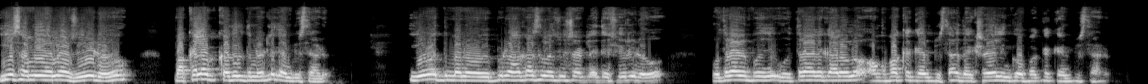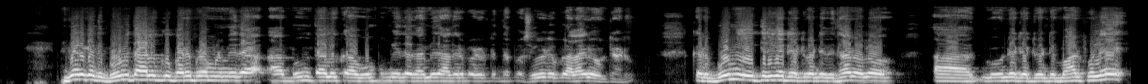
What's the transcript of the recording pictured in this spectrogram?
ఈ సమయంలో సూర్యుడు పక్కలకు కదులుతున్నట్లు కనిపిస్తాడు. ఈ వద్ద మనం ఎప్పుడు ఆకాశంలో చూసినట్లయితే సూర్యుడు ఉత్తరాయణ పోయి- ఉత్తరాయణ కాలంలో ఒక పక్క కనిపిస్తాడు దక్షిణాయనం ఇంకో పక్క కనిపిస్తాడు. నిజానికి అది భూమి తాలూకు పరిభ్రమణ మీద ఆ భూమి తాలూకు ఆ వంపు మీద దాని మీద ఆధారపడి ఉంటుంది తప్ప సూర్యుడు ఎప్పుడు అలానే ఉంటాడు. కానీ భూమి తిరిగేటటువంటి విధానంలో ఆ ఉండేటటువంటి మార్పులే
